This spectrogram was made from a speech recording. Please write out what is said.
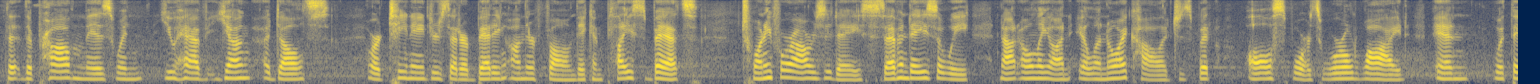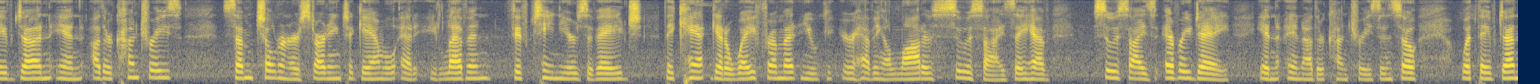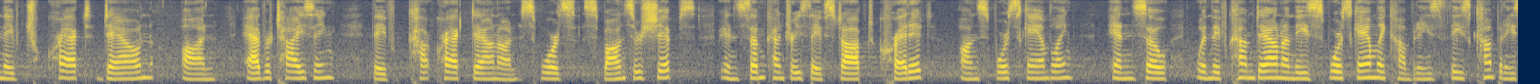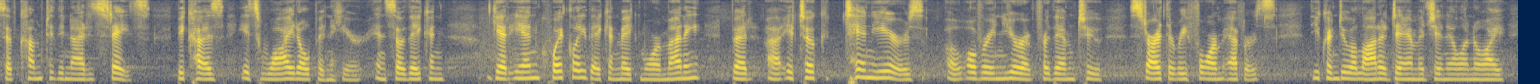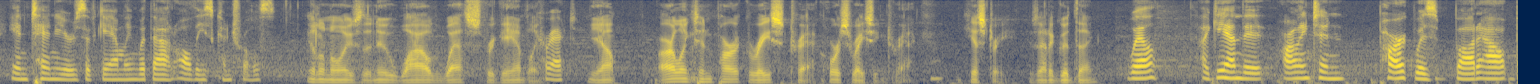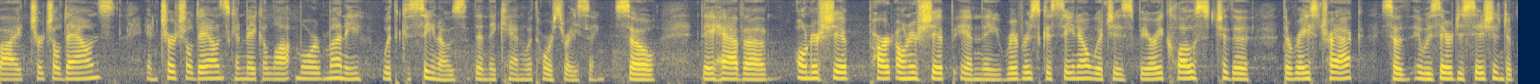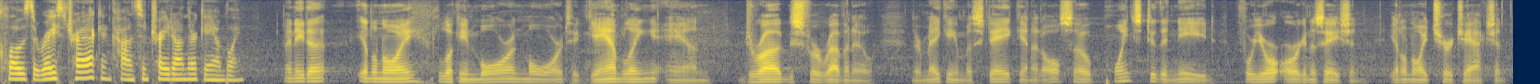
The, the problem is when you have young adults or teenagers that are betting on their phone, they can place bets 24 hours a day, seven days a week, not only on Illinois colleges, but all sports worldwide. And what they've done in other countries, some children are starting to gamble at 11, 15 years of age. They can't get away from it. You, you're having a lot of suicides. They have suicides every day in, in other countries. And so, what they've done, they've tr- cracked down on advertising, they've ca- cracked down on sports sponsorships. In some countries, they've stopped credit on sports gambling. And so, when they've come down on these sports gambling companies, these companies have come to the United States because it's wide open here. And so they can get in quickly, they can make more money. But uh, it took 10 years uh, over in Europe for them to start the reform efforts. You can do a lot of damage in Illinois in 10 years of gambling without all these controls. Illinois is the new Wild West for gambling. Correct. Yeah. Arlington Park Racetrack, horse racing track. History. Is that a good thing? Well, again, the Arlington Park was bought out by Churchill Downs, and Churchill Downs can make a lot more money with casinos than they can with horse racing. So they have a ownership, part ownership in the Rivers Casino, which is very close to the, the racetrack. So it was their decision to close the racetrack and concentrate on their gambling. Anita, Illinois looking more and more to gambling and drugs for revenue. They're making a mistake, and it also points to the need for your organization, Illinois Church Action.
